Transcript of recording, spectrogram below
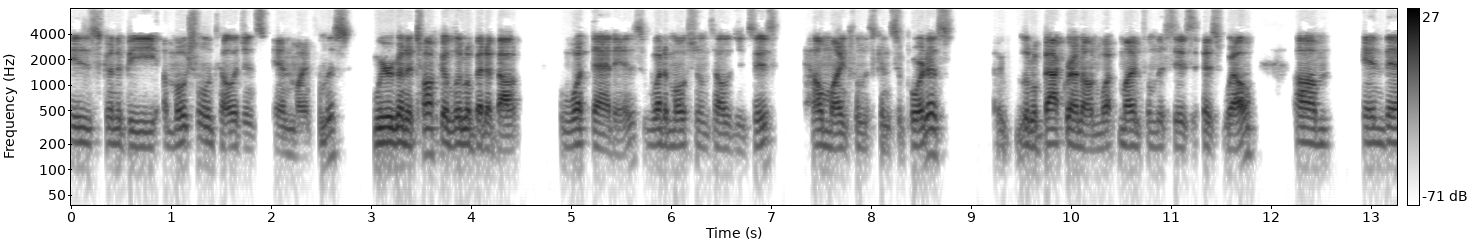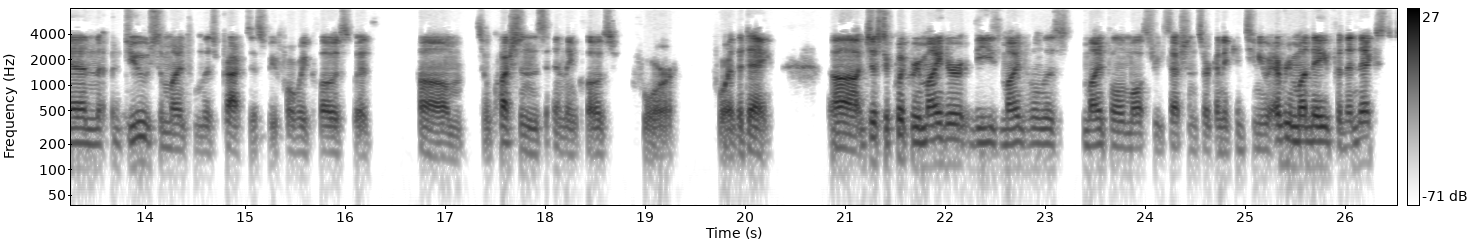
is going to be emotional intelligence and mindfulness. We're going to talk a little bit about what that is, what emotional intelligence is, how mindfulness can support us, a little background on what mindfulness is as well, um, and then do some mindfulness practice before we close with um, some questions and then close for for the day. Uh, just a quick reminder: these mindfulness, mindful and Wall Street sessions are going to continue every Monday for the next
